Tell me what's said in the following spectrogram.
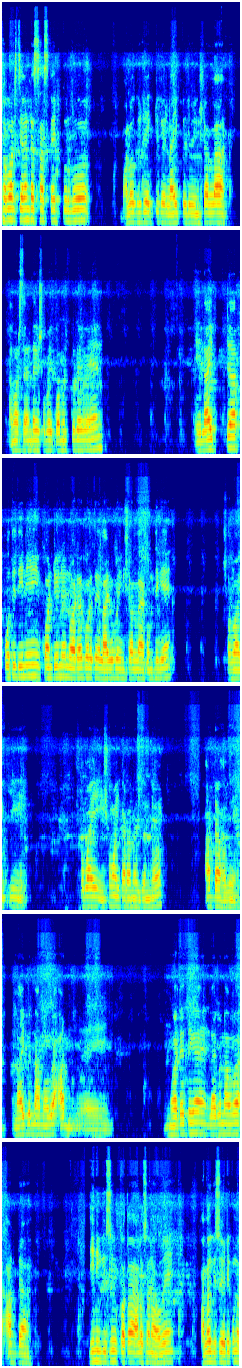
সবার চ্যানেলটা সাবস্ক্রাইব করব। ভালো ভিডিও একটু করে লাইক করে দেবো ইনশাল্লাহ আমার চ্যানেলটাকে সবাই কমেন্ট করবেন এই লাইভটা প্রতিদিনই কন্টিনিউ নয়টার পরে থেকে লাইভ হবে ইনশাল্লাহ এখন থেকে। সবাই কি সবাই সময় কাটানোর জন্য আড্ডা হবে। লাইভের নাম হবে আড এই, নয়টা থেকে লাইভের নাম হবে আড্ডা। দিনই কিছু কথা আলোচনা হবে। ভালো কিছু এটি কোনো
